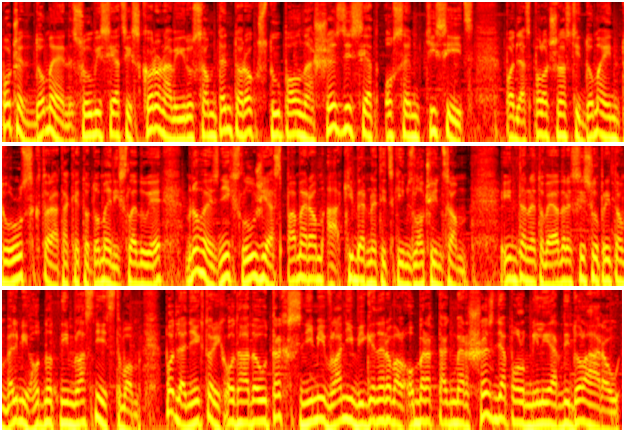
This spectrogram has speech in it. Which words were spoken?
Počet domén súvisiacich s koronavírusom tento rok stúpol na 68 tisíc. Podľa spoločnosti Domain Tools, ktorá takéto domény sleduje, mnohé z nich slúžia spamerom a kybernetickým zločincom klientom. Internetové adresy sú pritom veľmi hodnotným vlastníctvom. Podľa niektorých odhadov trh s nimi v Lani vygeneroval obrad takmer 6,5 miliardy dolárov.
